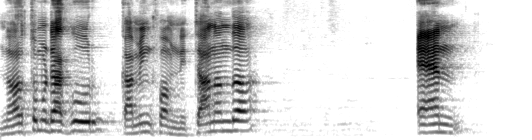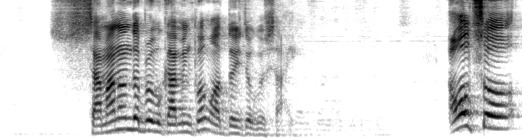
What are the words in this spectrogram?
Narottama Thakur coming from Nityananda and Shyamananda Prabhu coming from Advaita Gosai. Also,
